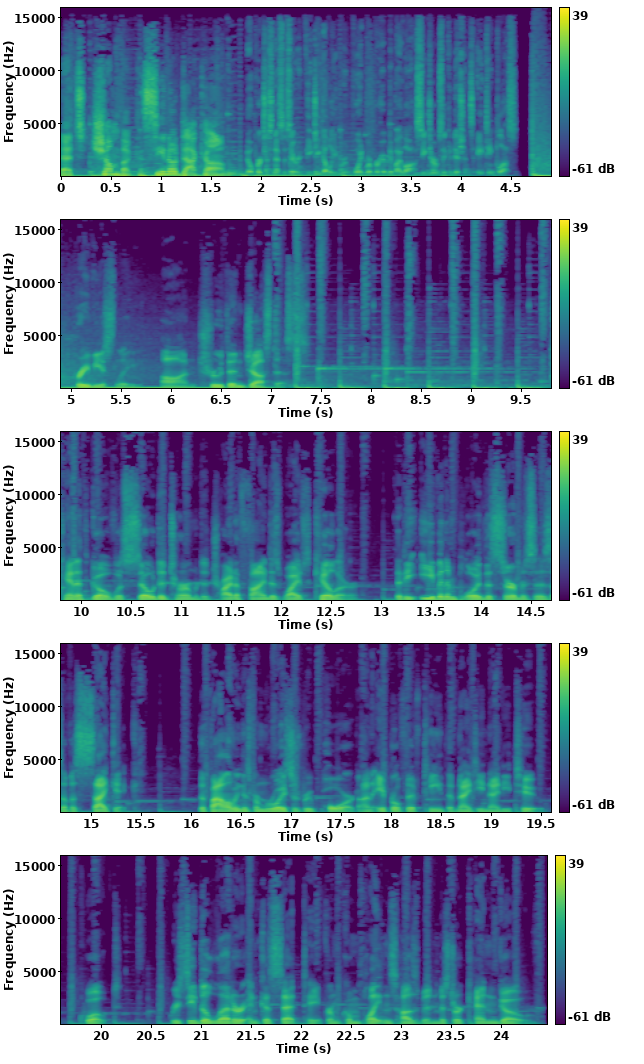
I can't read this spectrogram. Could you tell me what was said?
That's chumbacasino.com. No purchase necessary. VGW Group. Void were prohibited by law. See terms and conditions. 18 plus. Previously on Truth and Justice. Kenneth Gove was so determined to try to find his wife's killer that he even employed the services of a psychic. The following is from Royce's report on April 15th of 1992. Quote, received a letter and cassette tape from complainant's husband, Mr. Ken Gove.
